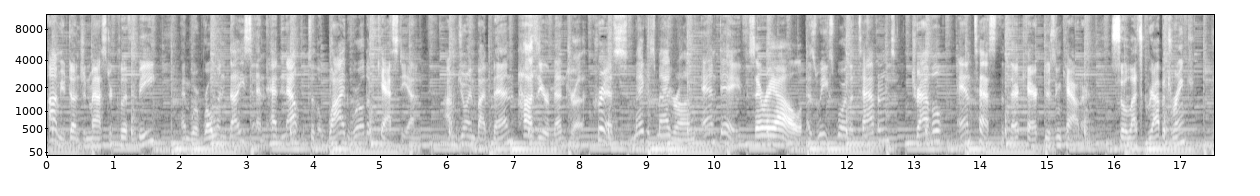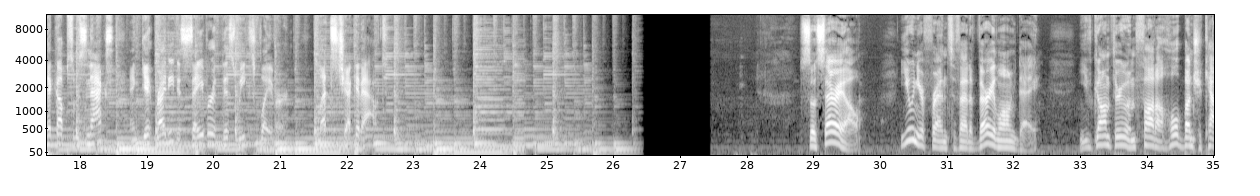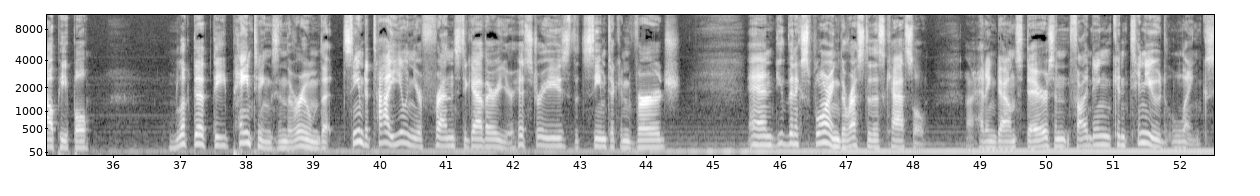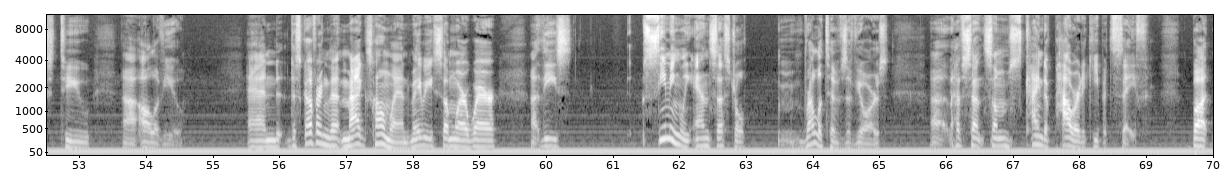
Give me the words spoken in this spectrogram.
I'm your Dungeon Master Cliff B, and we're rolling dice and heading out into the wide world of Castia. I'm joined by Ben, Hazir Mendra, Chris, Magus Magron, and Dave Cereal. as we explore the taverns, travel, and tests that their characters encounter. So let's grab a drink, pick up some snacks, and get ready to savor this week's flavor. Let's check it out. So, Cereal, you and your friends have had a very long day. You've gone through and fought a whole bunch of cow people, looked at the paintings in the room that seem to tie you and your friends together, your histories that seem to converge, and you've been exploring the rest of this castle, uh, heading downstairs and finding continued links to uh, all of you. And discovering that Mag's homeland may be somewhere where uh, these seemingly ancestral relatives of yours uh, have sent some kind of power to keep it safe. But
